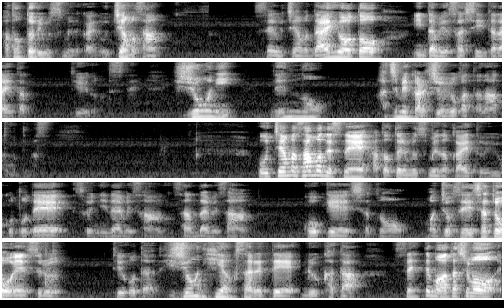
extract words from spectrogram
跡取り娘の会の内山さんですね。内山代表とインタビューさせていただいたっていうのはですね、非常に年の初めから非常に良かったなと思っています内山さんもですね、後取り娘の会ということで、そういう二代目さん、三代目さん、後継者の、まあ、女性社長を応援するということは非常に飛躍されている方ですね。でも私も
